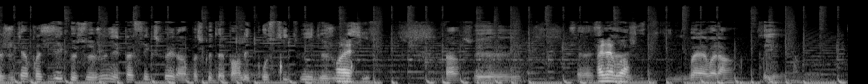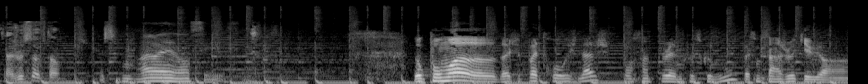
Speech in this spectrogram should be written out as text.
Je tiens à préciser que ce jeu n'est pas sexuel, hein, parce que tu as parlé de prostituées, de jouissif. Ouais. Hein, c'est, Rien à voir. Ouais, voilà. C'est un jeu soft, hein. Ah ouais, non, c'est. Donc pour moi, euh, bah, je vais pas être trop original, je pense un peu la même chose que vous. De toute façon, c'est un jeu qui a eu un,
